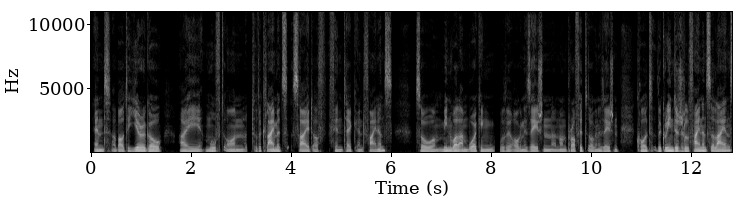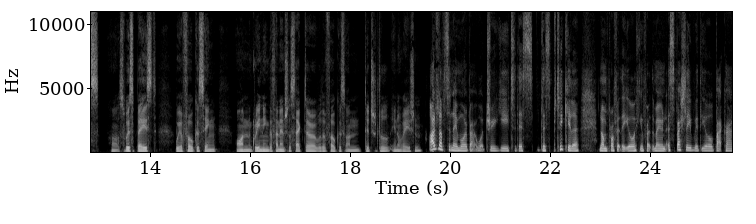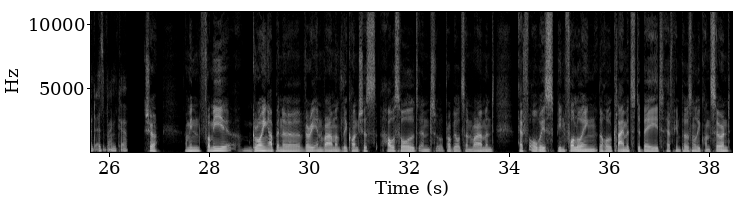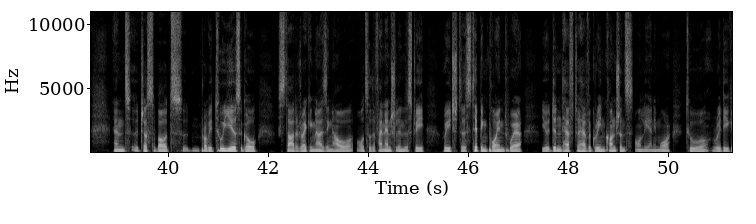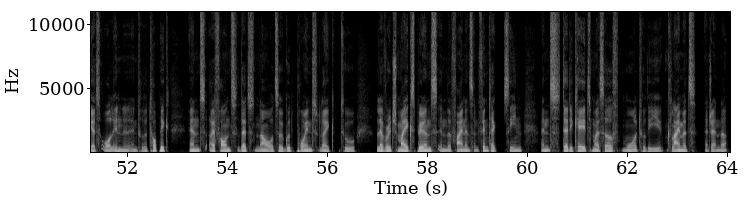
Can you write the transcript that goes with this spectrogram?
And about a year ago, I moved on to the climate side of fintech and finance. So, um, meanwhile, I'm working with an organization, a nonprofit organization called the Green Digital Finance Alliance, uh, Swiss based. We are focusing on greening the financial sector with a focus on digital innovation. I'd love to know more about what drew you to this this particular nonprofit that you're working for at the moment, especially with your background as a banker. Sure. I mean, for me, growing up in a very environmentally conscious household and probably also environment, have always been following the whole climate debate, have been personally concerned, and uh, just about uh, probably two years ago, started recognizing how also the financial industry reached this tipping point where you didn't have to have a green conscience only anymore to really get all in uh, into the topic. And I found that now also a good point, like to leverage my experience in the finance and fintech scene and dedicate myself more to the climate agenda.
